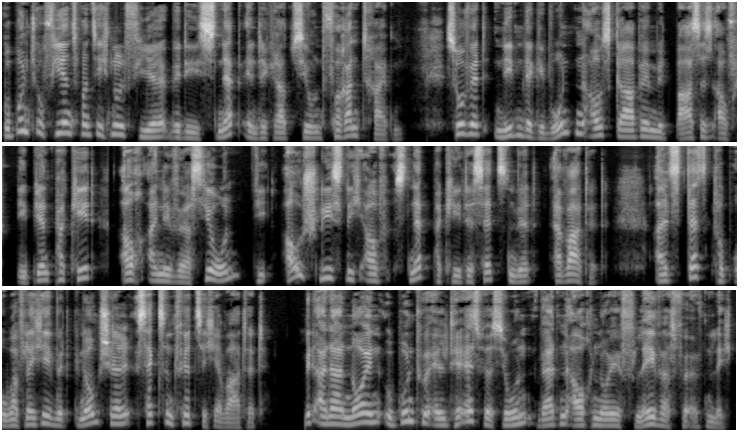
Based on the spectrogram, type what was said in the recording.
Ubuntu 24.04 wird die Snap-Integration vorantreiben. So wird neben der gewohnten Ausgabe mit Basis auf Debian-Paket auch eine Version, die ausschließlich auf Snap-Pakete setzen wird, erwartet. Als Desktop-Oberfläche wird GNOME Shell 46 erwartet. Mit einer neuen Ubuntu LTS-Version werden auch neue Flavors veröffentlicht.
